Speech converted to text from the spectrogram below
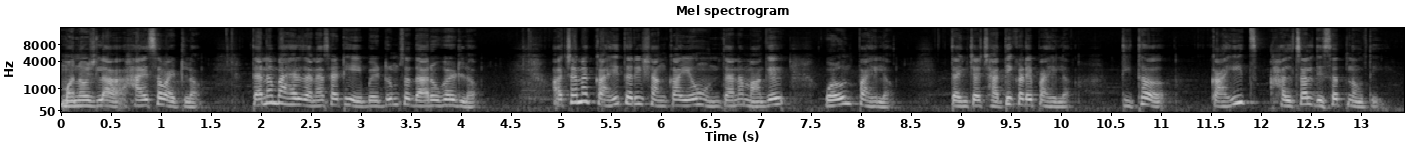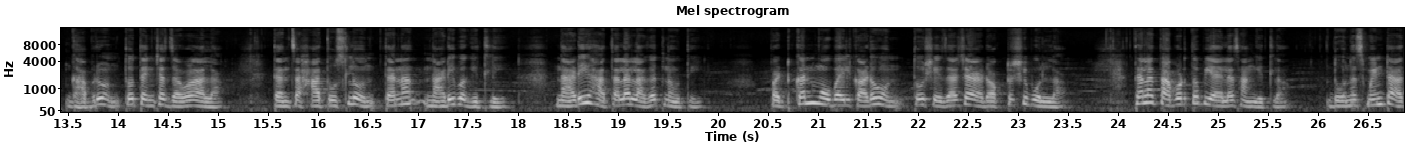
मनोजला हायसं वाटलं. त्यानं बाहेर जाण्यासाठी बेडरूमचं दार उघडलं. अचानक काहीतरी शंका येऊन त्यानं मागे वळून पाहिलं. त्यांच्या छातीकडे पाहिलं. तिथं काहीच हालचाल दिसत नव्हती. घाबरून तो त्यांच्या जवळ आला. त्यांचा हात उचलून त्यानं नाडी बघितली. नाडी हाताला लागत नव्हती. पटकन मोबाईल काढून तो शेजारच्या डॉक्टरशी बोलला. त्याला ताबडतोब यायला सांगितलं. दोनच मिनिटात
